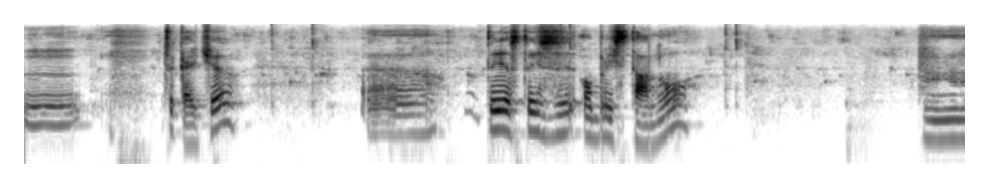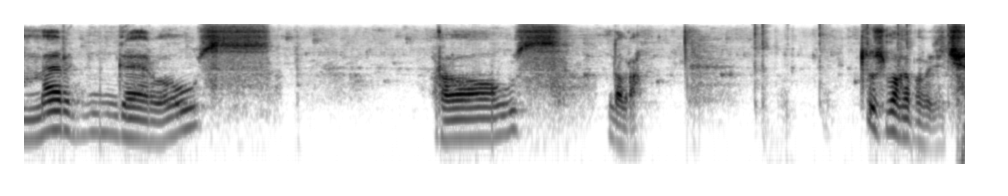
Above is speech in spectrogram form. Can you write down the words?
Mm, Czekajcie. E, Ty jesteś z Obristanu. Mergerous. Rose. Dobra. Cóż mogę powiedzieć?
